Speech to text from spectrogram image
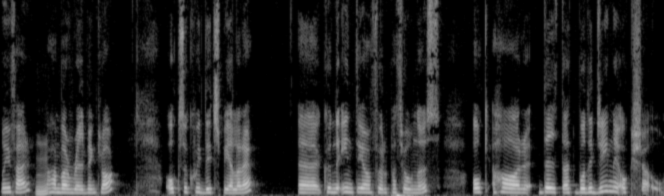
ungefär. Mm. Och han var en Ravenclaw. Också quidditch-spelare. Eh, kunde inte göra en full patronus. Och har dejtat både Ginny och Show.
